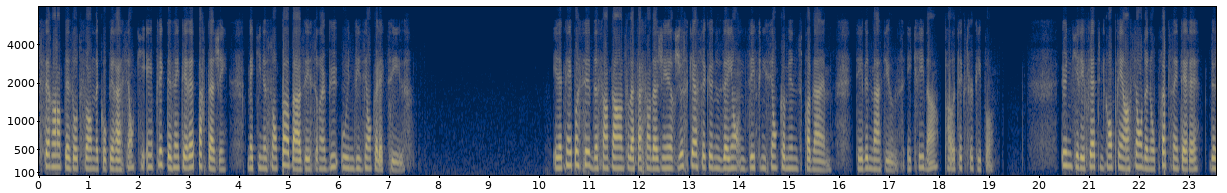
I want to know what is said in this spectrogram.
différente des autres formes de coopération qui impliquent des intérêts partagés, mais qui ne sont pas basés sur un but ou une vision collective. Il est impossible de s'entendre sur la façon d'agir jusqu'à ce que nous ayons une définition commune du problème. David Matthews, écrit dans Politics for People. Une qui reflète une compréhension de nos propres intérêts, de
